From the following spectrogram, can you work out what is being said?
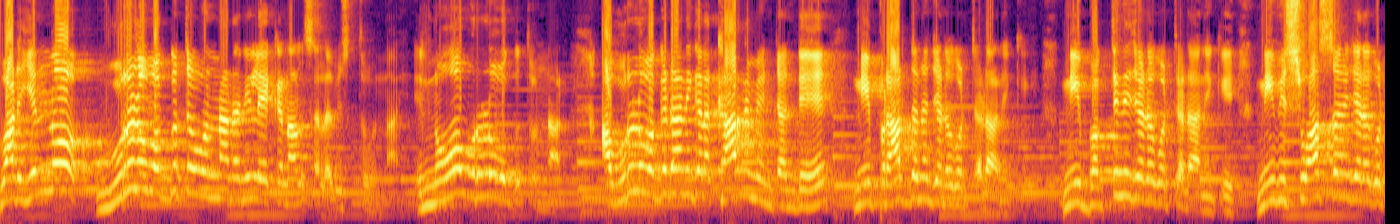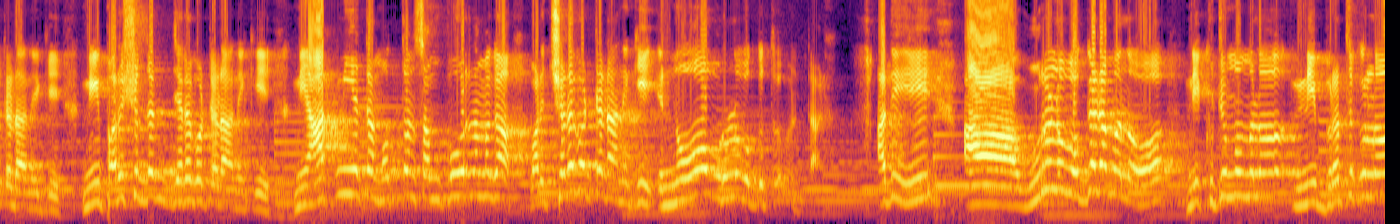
వాడు ఎన్నో ఉరులు వగ్గుతూ ఉన్నాడని లేఖనాలు సెలవిస్తూ ఉన్నాయి. ఎన్నో ఉరులు వగ్గుతున్నాడు. ఆ ఉరులు వగ్గడానికి గల కారణం ఏంటంటే నీ ప్రార్థన జడగొట్టడానికి నీ భక్తిని జడగొట్టడానికి నీ విశ్వాసాన్ని జడగొట్టడానికి నీ పరిశుద్ధం జడగొట్టడానికి నీ ఆత్మీయత మొత్తం సంపూర్ణంగా వాడు చెడగొట్టడానికి ఎన్నో ఉరులు వగ్గుతూ ఉంటాడు. అది ఆ ఉరులు ఒగ్గడములో నీ కుటుంబంలో నీ బ్రతుకులో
